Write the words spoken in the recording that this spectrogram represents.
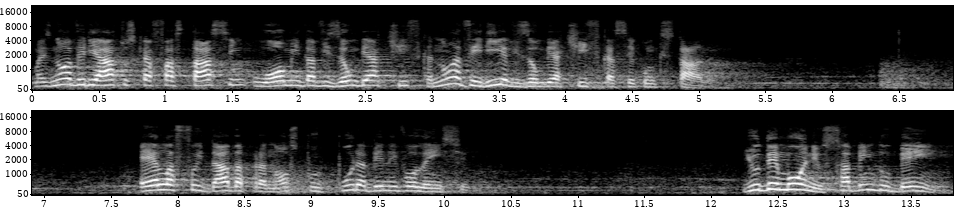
Mas não haveria atos que afastassem o homem da visão beatífica. Não haveria visão beatífica a ser conquistada. ela foi dada para nós por pura benevolência. E o demônio, sabendo bem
